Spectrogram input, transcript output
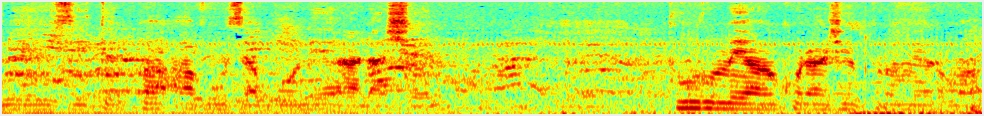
n'hésitez pas à vous abonner à la chaîne pour m'encourager premièrement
